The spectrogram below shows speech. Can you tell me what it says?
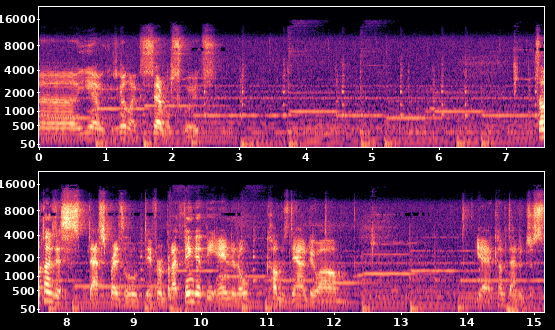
uh, yeah, because we got like several squids. Sometimes this that spread's a little different, but I think at the end it all comes down to um yeah, it comes down to just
